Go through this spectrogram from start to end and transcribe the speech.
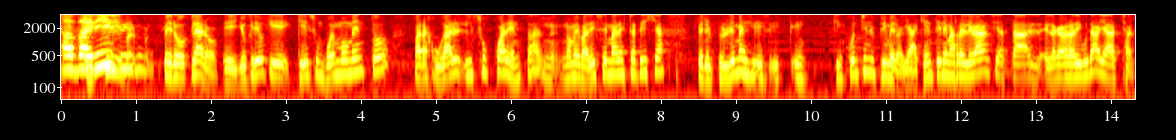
A Parisi. pero claro, eh, yo creo que, es un buen momento para jugar el sub 40. No, me parece mala estrategia, pero el problema es, que encuentren el primero. Ya, ¿quién tiene más relevancia? Está en la Cámara de Diputados, ya, chal.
